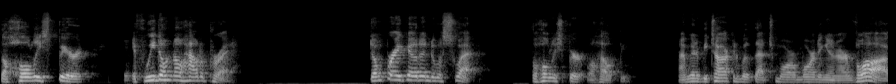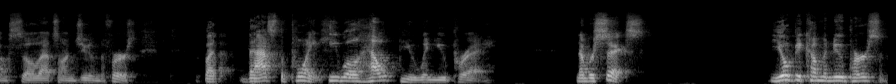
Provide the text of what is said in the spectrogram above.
the Holy Spirit. If we don't know how to pray, don't break out into a sweat. The Holy Spirit will help you. I'm going to be talking about that tomorrow morning in our vlog, so that's on June the 1st. But that's the point. He will help you when you pray. Number six, you'll become a new person.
